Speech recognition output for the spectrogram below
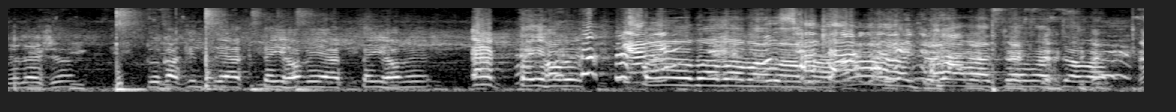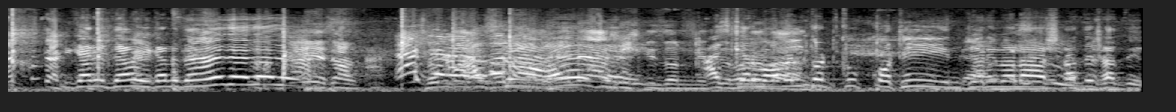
চলে আসো টোকা কিন্তু একটাই হবে একটাই হবে একটাই হবে। বাবা, বাবা। এখানে দাও এখানে দাও। আজকের মোবাইল। কোড খুব কঠিন জরিমানার সাথে সাথে।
